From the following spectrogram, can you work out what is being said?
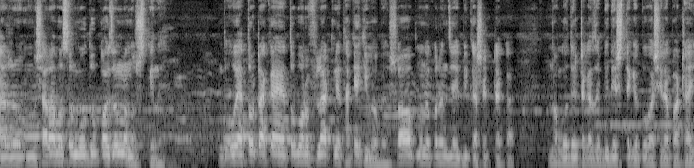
আর সারা বছর মধু কয়জন মানুষ কিনে? কিন্তু ও এত টাকা, এত বড় ফ্ল্যাট নিয়ে থাকে কীভাবে? সব মনে করেন যে বিকাশের টাকা, নগদের টাকা যে বিদেশ থেকে প্রবাসীরা পাঠায়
